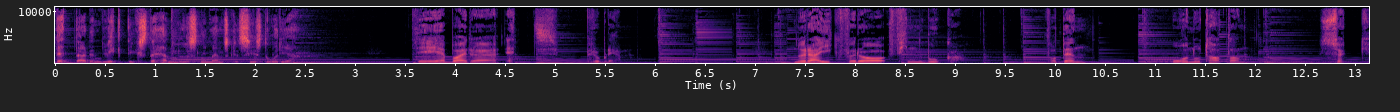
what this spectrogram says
dette er den viktigste hendelsen i menneskets historie. Det er bare ett problem. Når jeg gikk for å finne boka, var den og notatene søkk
